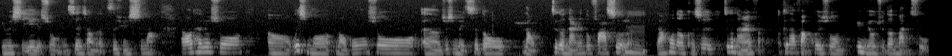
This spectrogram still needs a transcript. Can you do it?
因为实业也是我们线上的咨询师嘛，然后她就说。嗯，为什么老公说，呃，就是每次都老这个男人都发射了，然后呢，可是这个男人反跟他反馈说，并没有觉得满足，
